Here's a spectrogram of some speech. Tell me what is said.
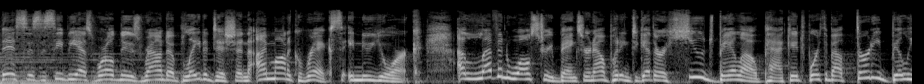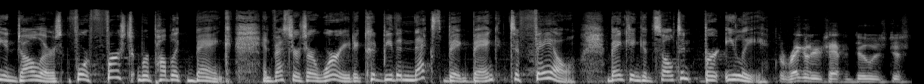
This is the CBS World News Roundup Late Edition. I'm Monica Rix in New York. 11 Wall Street banks are now putting together a huge bailout package worth about $30 billion for First Republic Bank. Investors are worried it could be the next big bank to fail. Banking consultant Bert Ely. The regulators have to do is just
